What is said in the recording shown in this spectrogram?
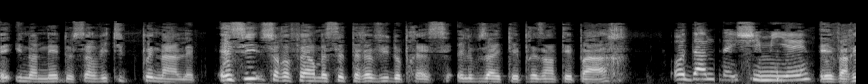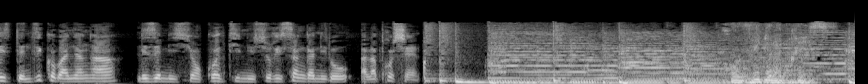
et une année de servitude pénale. Ainsi se referme cette revue de presse. Elle vous a été présentée par Odan Daishimiye. Evariste Nziko Banyanga. Les émissions continuent sur Isanganiro. À la prochaine. Revue de la presse.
